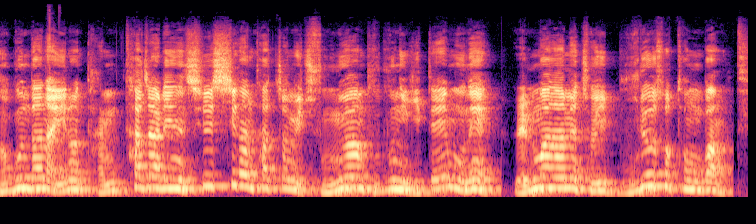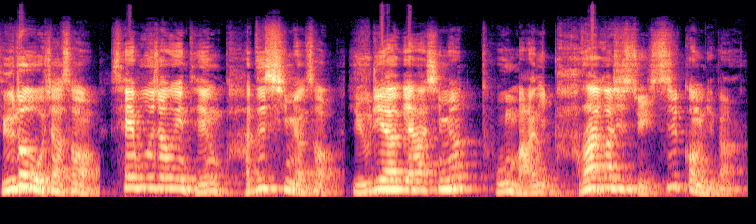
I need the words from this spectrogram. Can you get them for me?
더군다나 이런 단타 자리는 실시간 타점이 중요한 부분이기 때문에 웬만하면 저희 무료 소통방 들어오셔서 세부적인 대응 받으시면서 유리하게 하시면 도움 많이 받아가실 수 있을 겁니다.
